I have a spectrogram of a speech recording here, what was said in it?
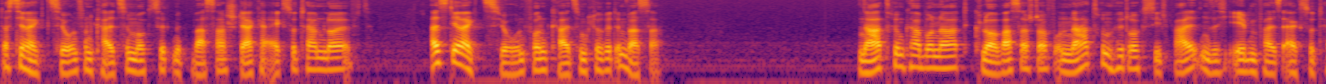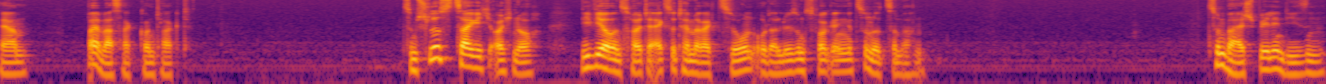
dass die Reaktion von Calciumoxid mit Wasser stärker exotherm läuft als die Reaktion von Calciumchlorid im Wasser. Natriumcarbonat, Chlorwasserstoff und Natriumhydroxid verhalten sich ebenfalls exotherm bei Wasserkontakt. Zum Schluss zeige ich euch noch, wie wir uns heute exotherme Reaktionen oder Lösungsvorgänge zunutze machen zum Beispiel in diesen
